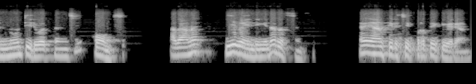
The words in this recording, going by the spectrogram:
എണ്ണൂറ്റി ഇരുപത്തഞ്ച് ഓംസ് അതാണ് ഈ വൈൻഡിങ്ങിന്റെ റെസിസ്റ്റൻസ് ഞാൻ തിരിച്ച് ഇപ്പുറത്തേക്ക് വരികയാണ്.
